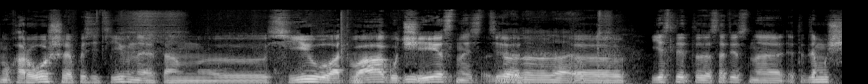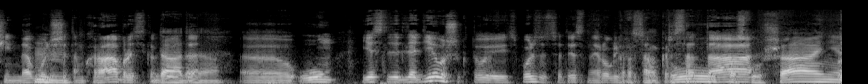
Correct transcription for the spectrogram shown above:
ну, хорошее, позитивное, там, э, силу, отвагу, честность. э, Да-да-да. э, если это, соответственно, это для мужчин, да, больше там храбрость, Да, какой-то да, да. э, ум. Если для девушек, то используют, соответственно, иероглифы там, Красоту, красота, послушание.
